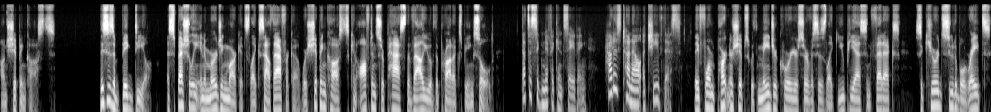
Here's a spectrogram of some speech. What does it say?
on shipping costs. This is a big deal, especially in emerging markets like South Africa, where shipping costs can often surpass the value of the products being sold. That's a significant saving. How does TUNL achieve this? They've formed partnerships with major courier services like UPS and FedEx, secured suitable rates,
